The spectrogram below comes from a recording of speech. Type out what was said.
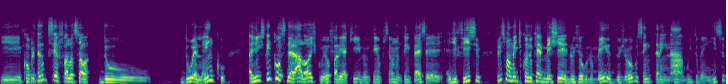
E completando o que você falou só do, do elenco, a gente tem que considerar, lógico, eu falei aqui, não tem opção, não tem peça, é, é difícil, principalmente quando quer mexer no jogo no meio do jogo, sem treinar muito bem isso.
